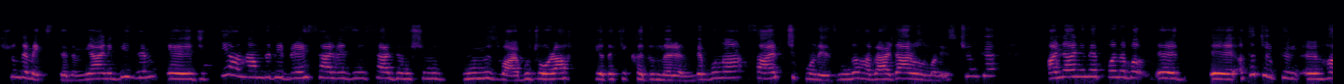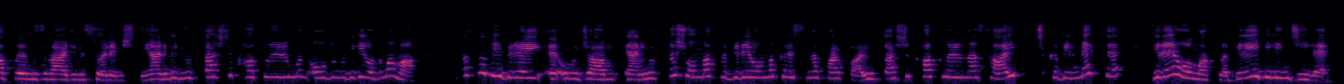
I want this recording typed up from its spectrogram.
şunu demek istedim. Yani bizim e, ciddi anlamda bir bireysel ve zihinsel dönüşümümüz var bu coğrafyadaki kadınların ve buna sahip çıkmalıyız, bundan haberdar olmalıyız. Çünkü anneannem hep bana ba- e, e, Atatürk'ün e, haklarımızı verdiğini söylemişti. Yani bir yurttaşlık haklarımın olduğunu biliyordum ama nasıl bir birey e, olacağım? Yani yurttaş olmakla birey olmak arasında fark var. Yurttaşlık haklarına sahip çıkabilmek de birey olmakla, birey bilinciyle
